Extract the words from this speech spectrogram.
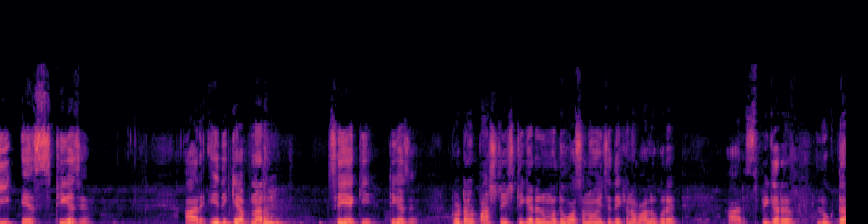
ES ঠিক আছে? আর এদিকে আপনার সেই একই, ঠিক আছে? টোটাল পাঁচটা স্টিকারের মধ্যে বসানো হয়েছে, দেখে নাও ভালো করে। আর স্পিকারের লুকটা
